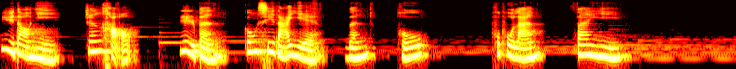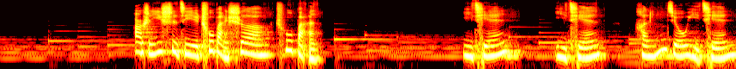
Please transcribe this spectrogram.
遇到你真好，日本。宫西达也文图，普普兰翻译。二十一世纪出版社出版。以前，以前，很久以前，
